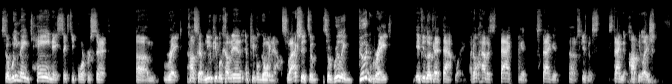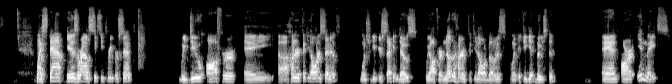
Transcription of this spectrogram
So we maintain a 64% um, rate. Constantly have new people coming in and people going out. So actually, it's a it's a really good rate if you look at it that way. I don't have a stagnant stagnant uh, excuse me stagnant population. My staff is around 63%. We do offer a uh, $150 incentive once you get your second dose. We offer another $150 bonus if you get boosted. And our inmates,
